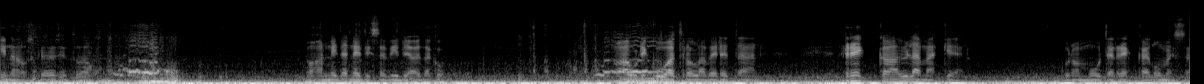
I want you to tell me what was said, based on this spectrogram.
hinausköysi tuolla. Onhan niitä netissä videoita, kun Audi Quattrolla vedetään rekkaa ylämäkeen. Kun on muuten rekka lumessa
